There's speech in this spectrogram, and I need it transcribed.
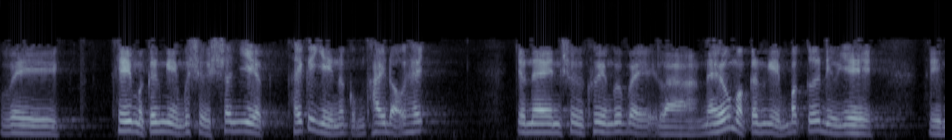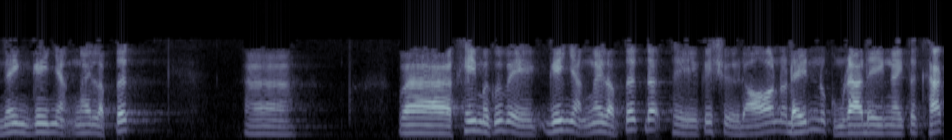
vì khi mà kinh nghiệm cái sự sanh diệt thấy cái gì nó cũng thay đổi hết. Cho nên sư khuyên quý vị là nếu mà kinh nghiệm bất cứ điều gì thì nên ghi nhận ngay lập tức. À, và khi mà quý vị ghi nhận ngay lập tức đó thì cái sự đó nó đến nó cũng ra đi ngay tức khắc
